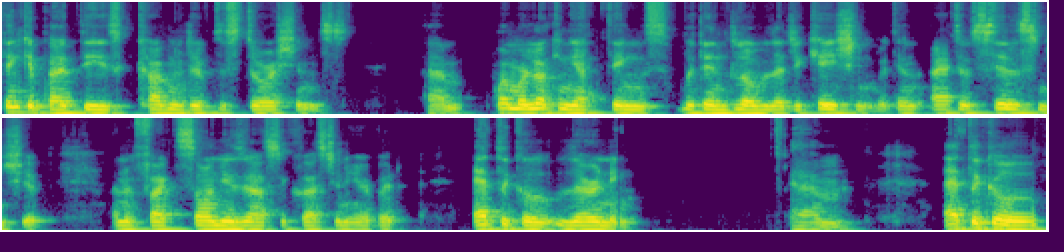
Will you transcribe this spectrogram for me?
think about these cognitive distortions um, when we're looking at things within global education, within active citizenship. And in fact, Sonia's asked a question here about ethical learning um, ethical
